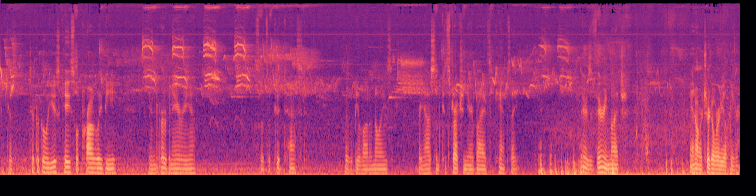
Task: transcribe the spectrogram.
because typical use case will probably be in an urban area. So it's a good test there'll be a lot of noise or you have some construction nearby, it's a campsite. There's very much an orchard oriole here.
